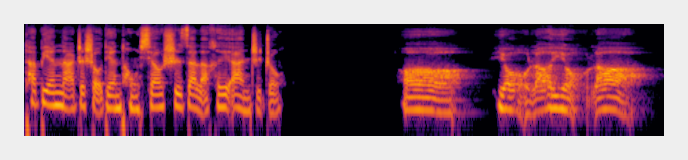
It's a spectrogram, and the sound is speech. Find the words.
他边拿着手电筒消失在了黑暗之中。哦，有了，有了。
